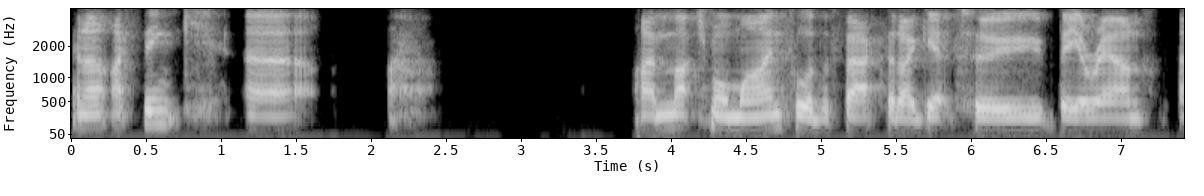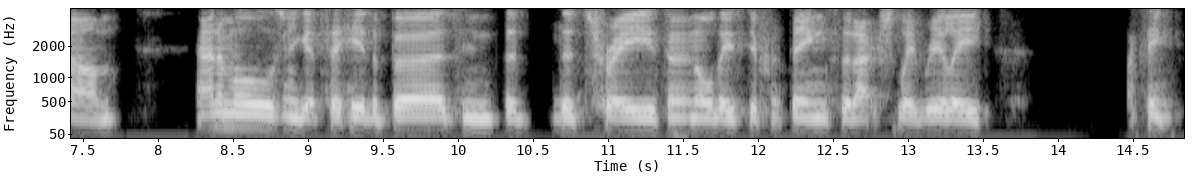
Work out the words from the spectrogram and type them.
and I, I think uh, I'm much more mindful of the fact that I get to be around um, animals and you get to hear the birds and the, the trees and all these different things that actually really, I think,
